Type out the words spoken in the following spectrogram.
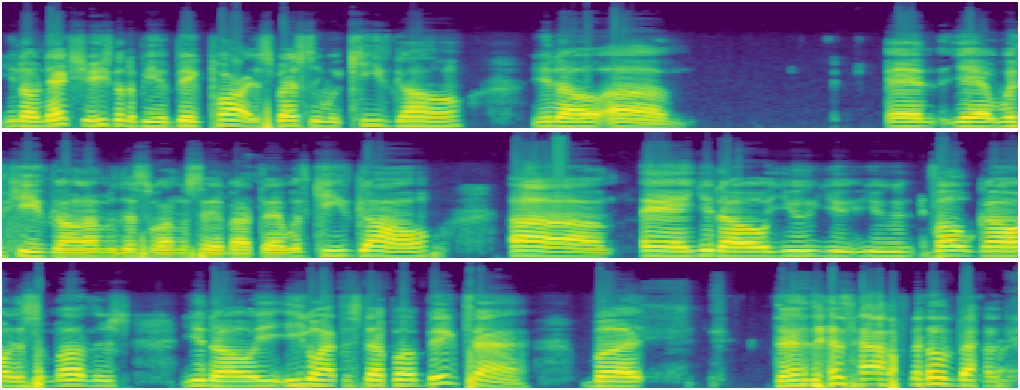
you know next year he's going to be a big part, especially with Keith gone. You know, um, and yeah, with Keith gone, I'm that's what I'm gonna say about that. With Keith gone, um, and you know, you you you Vogt gone and some others, you know, he, he gonna have to step up big time. But that, that's how I feel about it.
